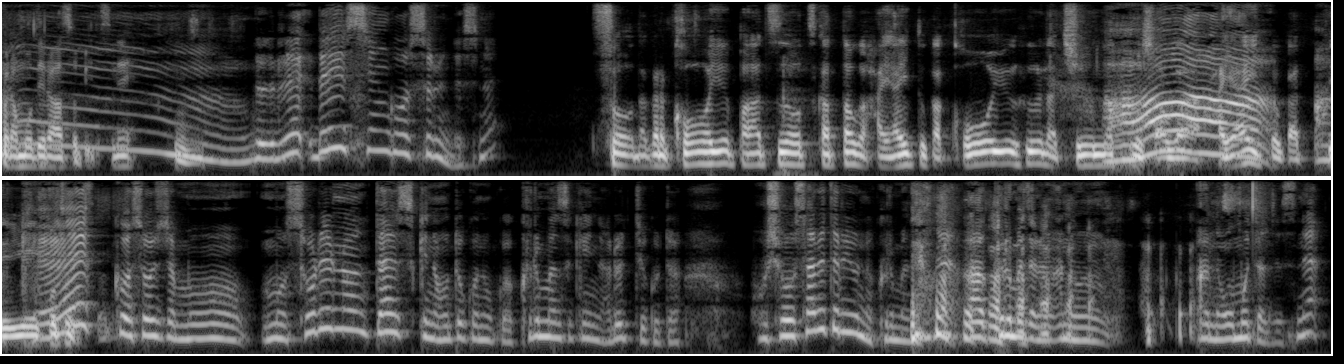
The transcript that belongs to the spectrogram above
プラモデル遊びですねうん。でレレーシングをするんですね。そう、だからこういうパーツを使った方が速いとか、こういう風なチューンアップした方が速いとかっていうことですよ結構そうじゃもう、もうそれの大好きな男の子が車好きになるっていうことは、保証されてるような車ですね。あ、車じゃない、あの、あの、おもちゃですね。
